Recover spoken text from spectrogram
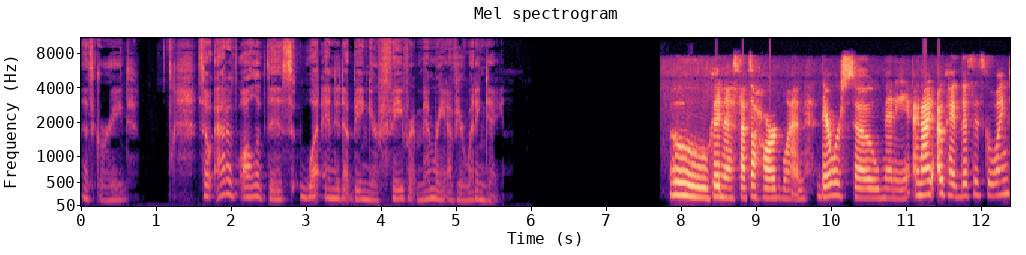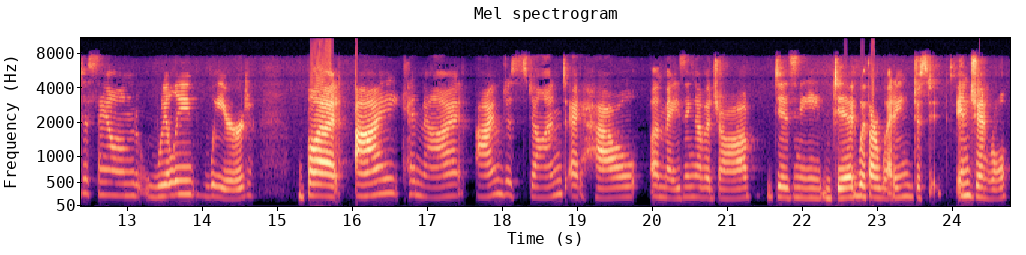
That's great. So, out of all of this, what ended up being your favorite memory of your wedding day? Oh, goodness, that's a hard one. There were so many. And I, okay, this is going to sound really weird, but I cannot, I'm just stunned at how amazing of a job Disney did with our wedding, just in general.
